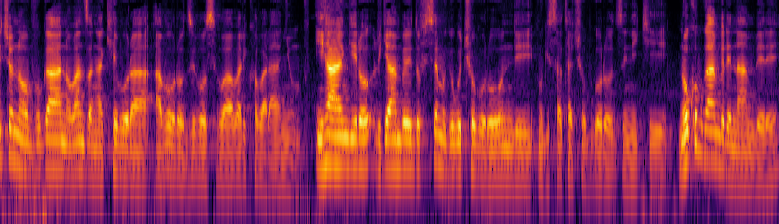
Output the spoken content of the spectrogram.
icyo novuga nobanza nkakebura aborozi bose baba bariko baranyumva ihangiro rya mbere dufise mu gihugu cy'u Burundi mu gisata cy'ubworozi niki Nuko ni ubwa mbere na mbere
